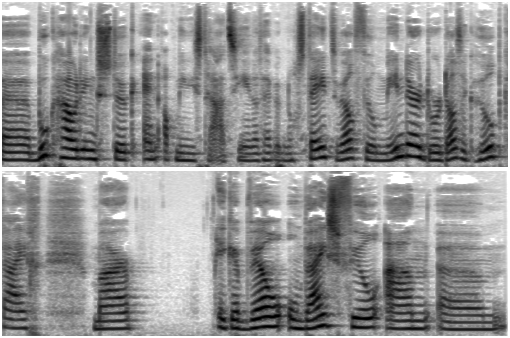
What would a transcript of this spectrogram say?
uh, boekhoudingsstuk en administratie. En dat heb ik nog steeds wel veel minder doordat ik hulp krijg. Maar ik heb wel onwijs veel aan, um,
